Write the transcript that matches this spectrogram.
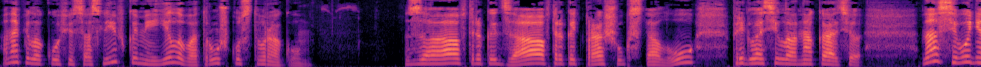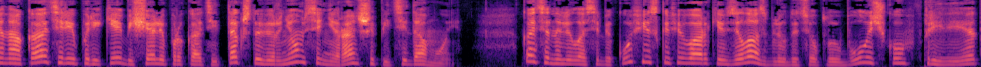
Она пила кофе со сливками и ела ватрушку с творогом. «Завтракать, завтракать, прошу к столу», — пригласила она Катю. «Нас сегодня на катере по реке обещали прокатить, так что вернемся не раньше пяти домой». Катя налила себе кофе из кофеварки, взяла с блюда теплую булочку. «Привет»,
